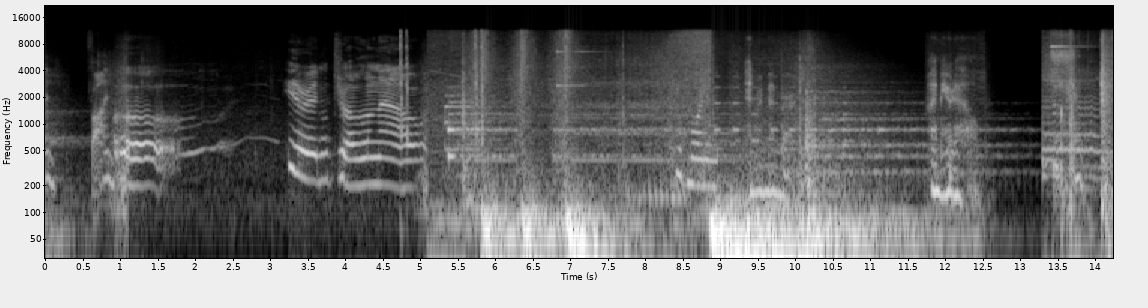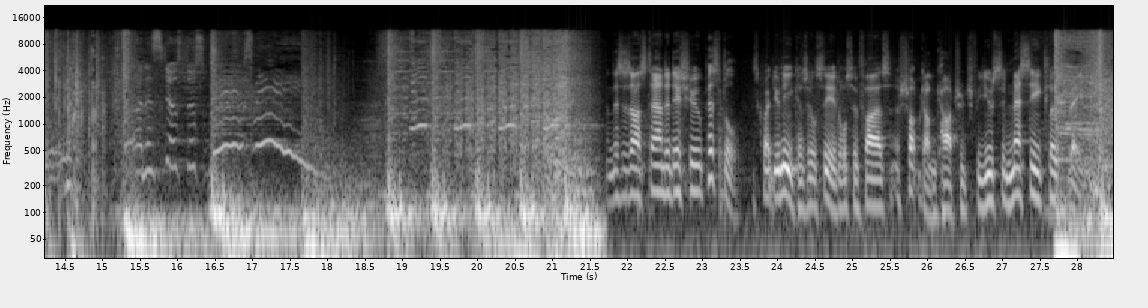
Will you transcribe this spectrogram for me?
Fine, fine. Oh, you're in trouble now. Good morning. And remember, I'm here to help. But it's just a squeeze me. And this is our standard issue pistol. It's quite unique, as you'll see. It also fires a shotgun cartridge for use in messy close range.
